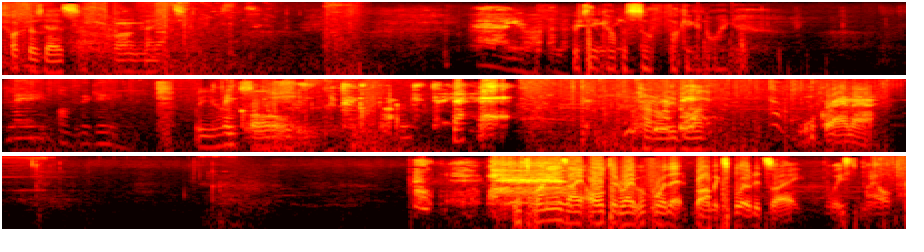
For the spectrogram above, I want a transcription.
Fuck those guys. Thanks. Ah, you know what? I'm not Their team say comp is so fucking annoying. Play of the game. Leave him anything. so Twinkle. shitty. Twinkle stars. I'm trying to leave. Hold on. Look where I'm at. What's funny is I ulted right before that bomb exploded, so I wasted my ult.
